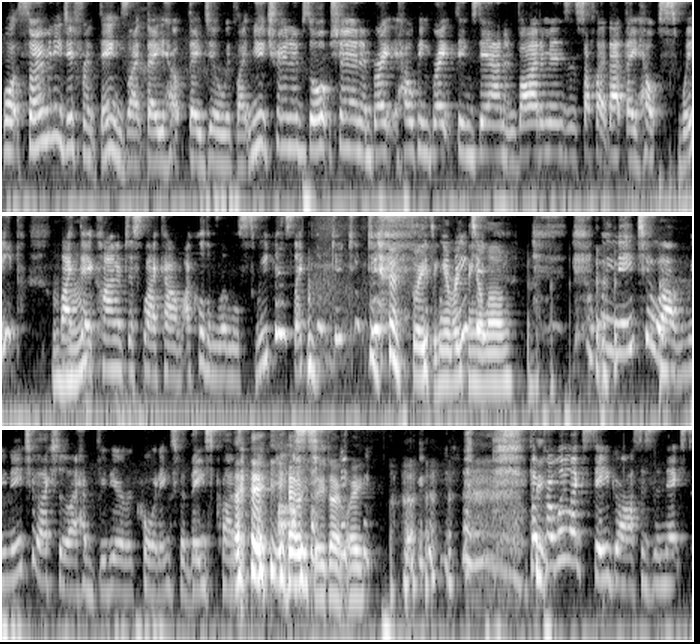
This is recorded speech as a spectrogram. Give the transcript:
what so many different things like they help they deal with like nutrient absorption and break helping break things down and vitamins and stuff like that they help sweep mm-hmm. like they're kind of just like um i call them little sweepers like do, do, do. sweeping everything to, along we need to um we need to actually like have video recordings for these kind of yeah we do don't we but probably like seagrass is the next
